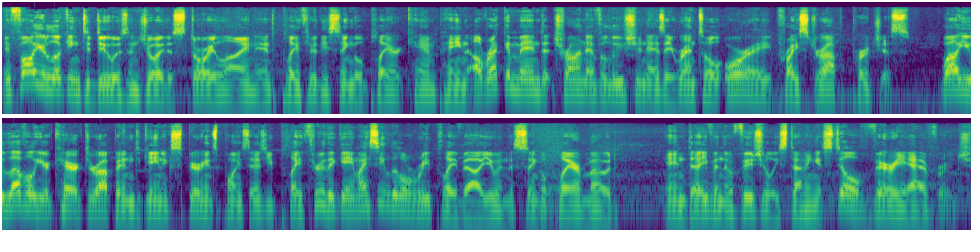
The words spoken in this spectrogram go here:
If all you're looking to do is enjoy the storyline and play through the single player campaign, I'll recommend Tron Evolution as a rental or a price drop purchase. While you level your character up and gain experience points as you play through the game, I see little replay value in the single player mode and uh, even though visually stunning, it's still very average.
